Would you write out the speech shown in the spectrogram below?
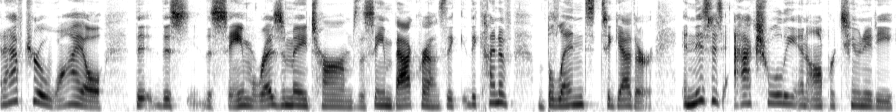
And after a while the, this the same resume terms the same backgrounds they, they kind of blend together. And this is actually an opportunity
